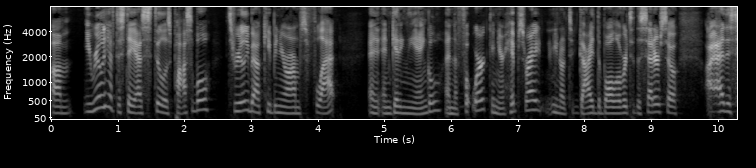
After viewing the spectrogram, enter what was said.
um, you really have to stay as still as possible. It's really about keeping your arms flat and, and getting the angle and the footwork and your hips right, you know, to guide the ball over to the setter. So I had this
